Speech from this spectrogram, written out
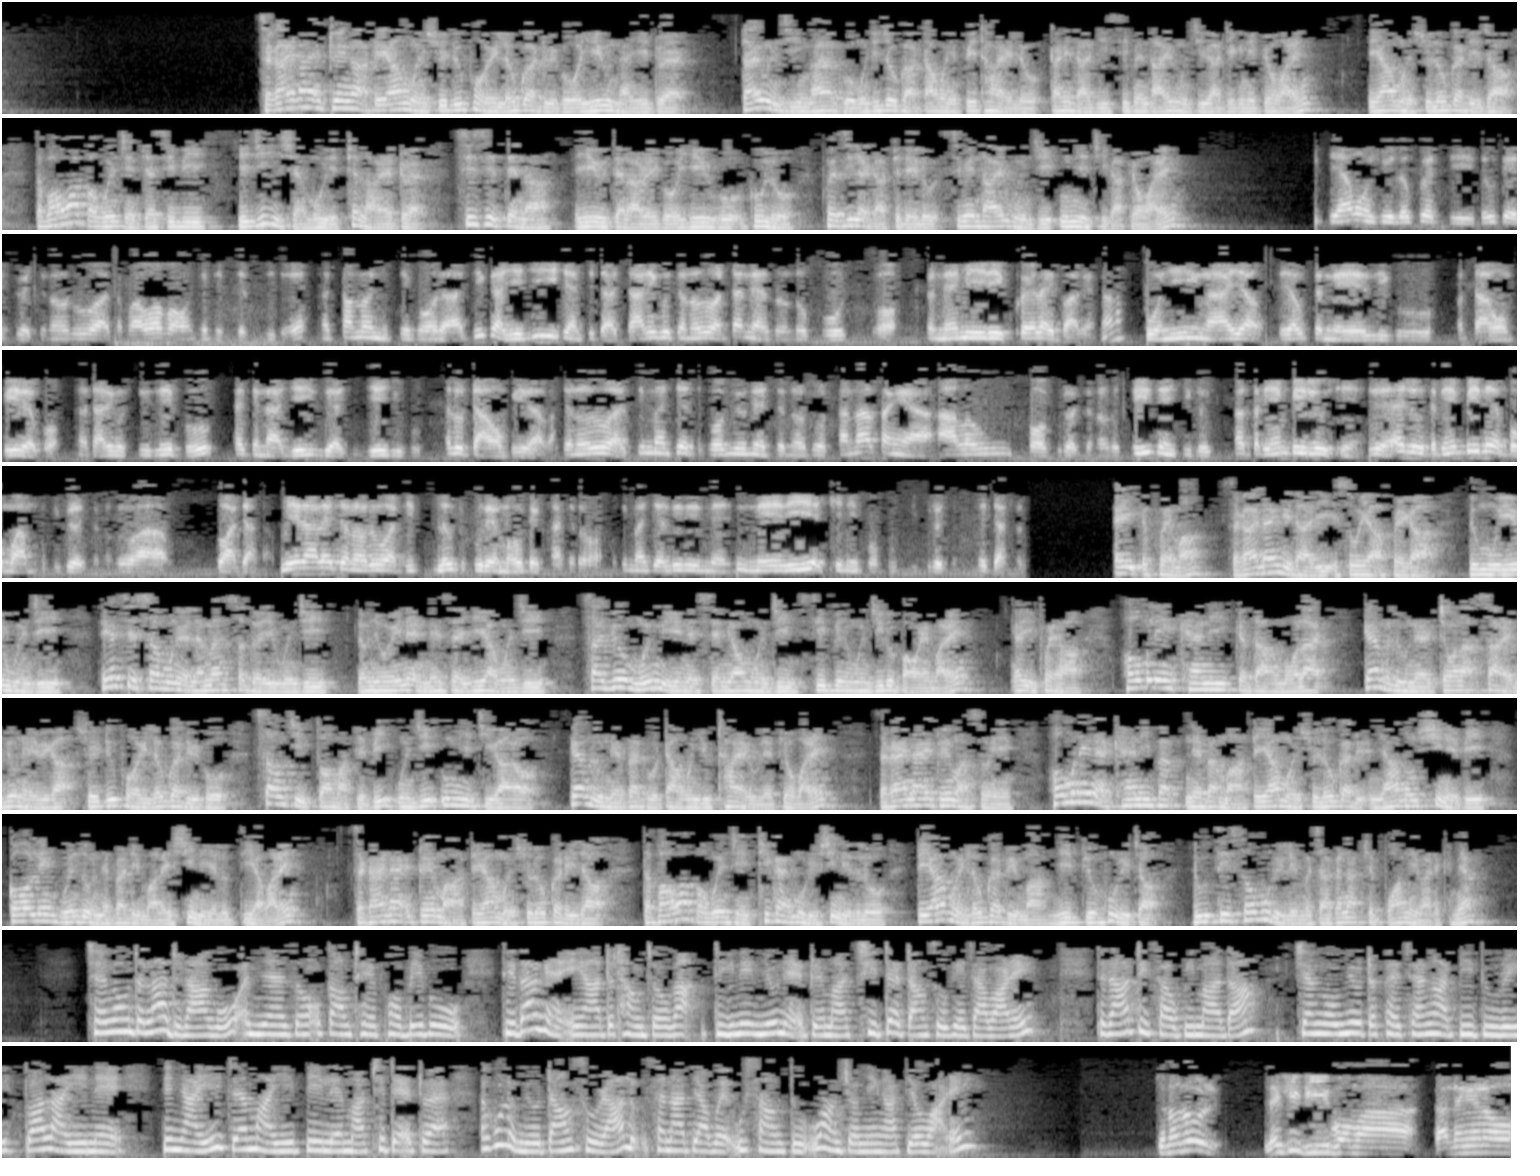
စကိုင်းတိုင်းအတွင်းက တရားမဝင် ရွှေတူးဖော်ရေးလုပ်ကွက်တွေကို အရေးယူနိုင်ရေးအတွက် တိုင်းဝန်ကြီး၅ယောက်ကို ဝန်ကြီးချုပ်က တာဝန်ပေးထားတယ်လို့ တိုင်းဒေသကြီး စည်ပင်သာယာရေးဝန်ကြီးက ဒီကနေ့ ပြောပါတယ်။တရားမဝင် ရွှေလုပ်ကွက်တွေကြောင့် သဘာဝပတ်ဝန်းကျင် ပျက်စီးပြီး ရေကြီးရေလျှံမှုတွေ ဖြစ်လာတဲ့အတွက် စိစစ်သင့်တာ၊အရေးယူသင့်တာတွေကို အရေးယူဖို့ အခုလို ဖွဲ့စည်းလိုက်တာဖြစ်တယ်လို့ စည်ပင်သာယာရေးဝန်ကြီး ဦးမြင့်ကြည်က ပြောပါတယ်။ တရားမဝင် ရွှေလုပ်ကွက်တွေ လုပ်တဲ့အတွက် ကျနော်တို့က သဘာဝပတ်ဝန်းကျင်တွေ ပျက်စီးတယ်။ချောင်းမြောင်းတွေစိန်ခေါ်တယ်။အဓိက ရေကြီးရေလျှံဖြစ်တာ ဒါတွေကို ကျနော်တို့ကအတတ်နိုင်ဆုံး လုပ်ဖို့နယ်မြေတွေ ခွဲလိုက်ပါတယ်။ဝန်ကြီး ၅ ယောက်တစ်ယောက်တစ်နယ်စီကို တာဝန်ပေးတယ်ပေါ့။ဒါတွေကို စိစစ်ဖို့ ထိုက်သင့်တာ အရေးယူစရာရှိ အရေးယူဖို့ အဲလို တာဝန်ပေးတာပါ။ကျနော်တို့က စီမံချက်သဘောမျိုးနဲ့ ဌာနဆိုင်ရာ အားလုံးခေါ်ပြီးတော့ ခရီးစဉ်ရှိလို့ သတင်းပေးလို့ရှိရင် အဲလို သတင်းပေးတဲ့အပေါ်မှာ မူတည်ပြီးတော့ ကျနော်တို့က သွားကြတာ။အမြဲတမ်းလည်း ကျနော်တို့က ဒီအလုပ်တစ်ခုတည်း မဟုတ်တဲ့အခါကျတော့ စီမံချက်လေးတွေနဲ့ နယ်တွေရဲ့ အခြေအနေပေါ် မူတည်ပြီးတော့လုပ်ကြတာ။အဲဒီအဖွဲ့မှာ စစ်ကိုင်းတိုင်းဒေသကြီးအစိုးရအဖွဲ့က လူမှုရေးဝန်ကြီး၊လျှပ်စစ်စက်မှုနဲ့ လမ်းပန်းဆက်သွယ်ရေးဝန်ကြီး၊လုံခြုံရေးနဲ့ နယ်စပ်ရေးရာဝန်ကြီး၊စိုက်ပျိုးမွေးမြူရေးနဲ့ ဆည်မြောင်းဝန်ကြီး၊စည်ပင်ဝန်ကြီးတို့ ပါဝင်ပါတယ်။အဲဒီအဖွဲ့ဟာ ဟုမ္မလင်း၊ခန္တီး၊ကသာ၊မော်လိုက်၊ကန့်ဘလူနဲ့ ကျွန်းလှ စတဲ့မြို့နယ်တွေက ရွှေတူးဖော်ရေး လုပ်ကွက်တွေကို စောင့်ကြည့်သွားမှာဖြစ်ပြီး ဝန်ကြီးဦးမြင့်ကြည်ကတော့ ကန့်ဘလူနယ်ဘက်ကို တာဝန်ယူထားတယ်လို့လည်း ပြောပါတယ်။ စစ်ကိုင်းတိုင်းအတွင်းမှာဆိုရင် ဟုမ္မလင်းနဲ့ ခန္တီးနယ်ဘက်မှာ တရားမဝင် ရွှေလုပ်ကွက်တွေ အများဆုံးရှိနေပြီး ကောလင်း၊ဝန်းသိုနယ်ဘက်တွေမှာလည်း ရှိနေတယ်လို့ သိရပါတယ်။စစ်ကိုင်းတိုင်းအတွင်းမှာ တရားမဝင် ရွှေလုပ်ကွက်တွေကြောင့် သဘာဝပတ်ဝန်းကျင် ထိခိုက်မှုတွေ ရှိနေသလို တရားမဝင်လုပ်ကွက်တွေမှာ မြေပြိုမှုတွေကြောင့် လူသေဆုံးမှုတွေလည်း မကြာခဏ ဖြစ်ပွားနေပါတယ်ခင်ဗျာ။ ရန်ကုန်-ဒလ တံတားကို အမြန်ဆုံး အကောင်အထည်ဖော်ပေးဖို့ ဒေသခံအင်အား၁,၀၀၀ကျော်က ဒီကနေ့ မြို့နယ်အတွင်းမှာ ချီတက်တောင်းဆိုခဲ့ကြပါတယ်။တံတားတည်ဆောက်ပြီးမှသာ ရန်ကုန်မြို့ တဘက်ခြမ်းက ပြည်သူတွေ သွားလာရေးနဲ့ ပညာရေး၊ကျန်းမာရေး ပြေလည်မှာ ဖြစ်တဲ့အတွက် အခုလိုတောင်းဆိုတာလို့ ဆန္ဒပြပွဲ ဦးဆောင်သူ ဦးအောင်ကျော်မြင့်က ပြောပါတယ်။“ကျနော်တို့ လက်ရှိ ဒီအပေါ်မှာ နိုင်ငံတော်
